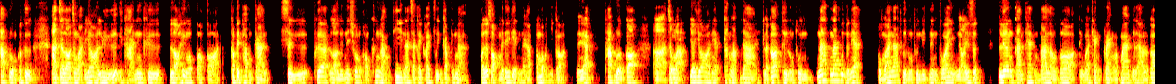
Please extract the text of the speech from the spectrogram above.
ภาพรวมก็คืออาจจะรอจังหวะย่อหรืออีกขาหนึ่งคือรอให้งบออกก่อน ก็เป็นภาพของการ ซื้อเพื่อรอลุ้นในช่วงของครึ่งหลังที่น่าจะค่อยๆฟื้นกลับขึ้นมาควอเตอร์สองไม่ได้เด่นนะครับ ต้องบอกอย่างนี้ก่อนในเนี้ยภาพรวมก็จังหวะย่อๆเนี่ยตั้งรับได้ แล้วก็ถือลงทุนหน้าหน้าหุ้นตัวเนี้ยผมว่าน่าถือลงทุนนิดนึงเพราะว่าอย่างน้อยที่สุดเรื่องการแพทย์ของบ้านเราก็ถือว่าแข็งแกร่งมากๆอยู่แล้ว แล้วก็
